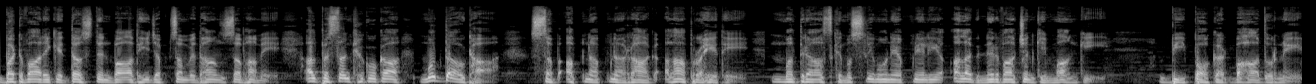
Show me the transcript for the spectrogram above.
बंटवारे के दस दिन बाद ही जब संविधान सभा में अल्पसंख्यकों का मुद्दा उठा, सब अपना अपना राग अलाप रहे थे। मद्रास के मुस्लिमों ने अपने लिए अलग निर्वाचन की मांग की। बी पॉकर बहादुर ने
